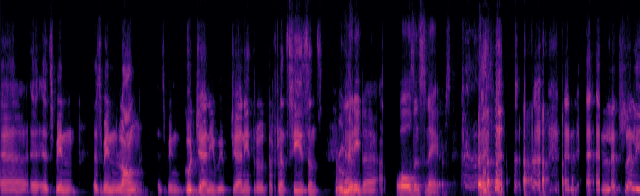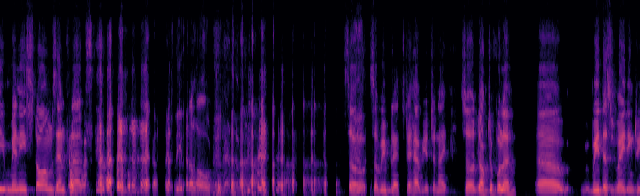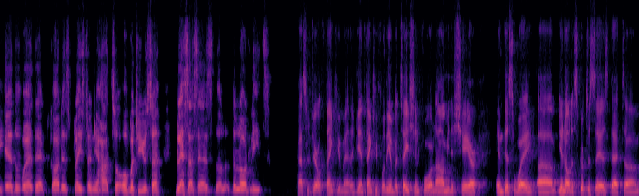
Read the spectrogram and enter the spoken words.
Uh, it's been it's been long it's been good journey. We've journeyed through different seasons. Through and, many uh, holes and snares and and literally many storms and floods. Let's leave that alone. so so we're blessed to have you tonight. So Dr. Fuller, uh, we're just waiting to hear the word that God has placed on your heart. So over to you, sir. Bless us as the, the Lord leads. Pastor Gerald, thank you, man. Again, thank you for the invitation, for allowing me to share in this way. Um, you know, the scripture says that um,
